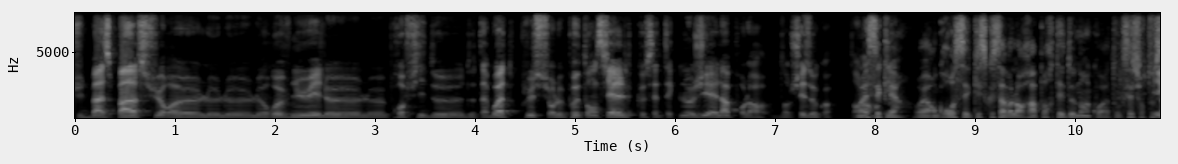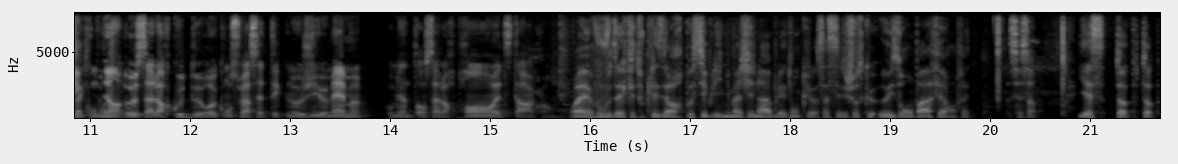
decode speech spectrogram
tu te bases pas sur le, revenu et le, profit de, ta boîte, plus sur le potentiel que cette technologie elle a pour leur chez eux quoi. Ouais, c'est clair. Ouais, en gros, c'est qu'est-ce que ça va leur rapporter demain quoi. Donc c'est surtout et ça. combien eux ça leur coûte de reconstruire cette technologie eux-mêmes, combien de temps ça leur prend, etc. Quoi. Ouais, vous vous avez fait toutes les erreurs possibles et inimaginables et donc ça c'est des choses que eux ils n'auront pas à faire en fait. C'est ça. Yes, top, top.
